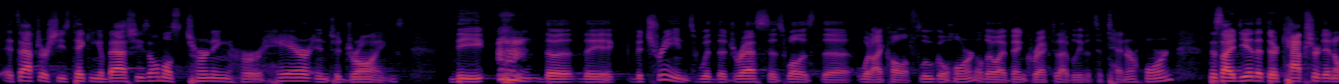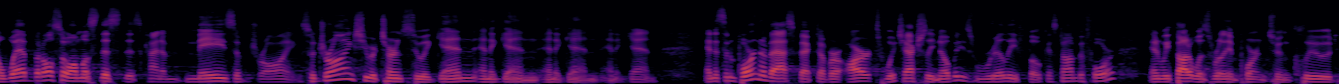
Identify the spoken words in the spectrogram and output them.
it's after she's taking a bath, she's almost turning her hair into drawings the, the, the vitrines with the dress as well as the what I call a flugelhorn, although I've been corrected, I believe it's a tenor horn. This idea that they're captured in a web, but also almost this, this kind of maze of drawing. So drawing she returns to again and again and again and again. And it's an important aspect of her art, which actually nobody's really focused on before. And we thought it was really important to include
